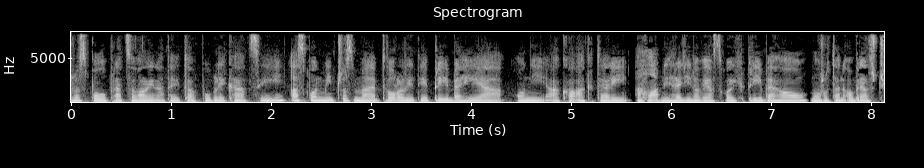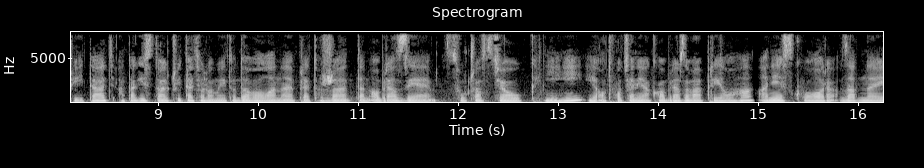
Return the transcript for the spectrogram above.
že spolupracovali na tejto publikácii. Aspoň my, čo sme tvorili tie príbehy a oni ako aktéri a hlavní hrdinovia svojich príbehov môžu ten obraz čítať a takisto aj čitateľom je to dovolené, pretože ten obraz je súčasťou knihy, je odfotený ako obrazová príloha a neskôr v zadnej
